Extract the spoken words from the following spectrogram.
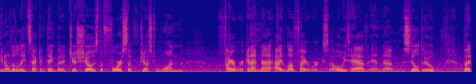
you know a little eight second thing but it just shows the force of just one firework. And i'm not i love fireworks always have and um, still do. But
